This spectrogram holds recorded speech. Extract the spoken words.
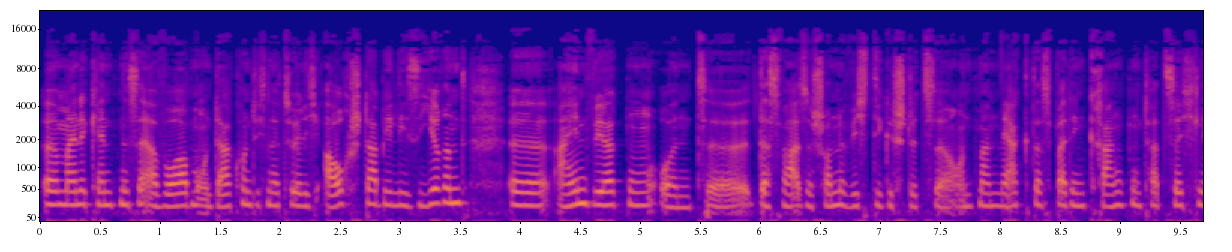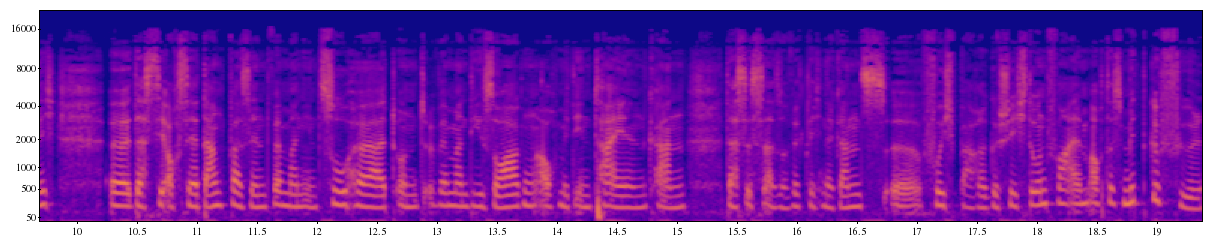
äh, meine Kenntnisse erworben und da konnte ich natürlich auch stabilisierend äh, einwirken und äh, das war also schon eine wichtige Stütze und man merkt das bei den Kranken tatsächlich, äh, dass sie auch sehr dankbar sind, wenn man ihnen zuhört und wenn man die Sorgen auch mit ihnen teilen kann. Das ist also wirklich eine ganz äh, furchtbare Geschichte und vor allem auch das Mitgefühl.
